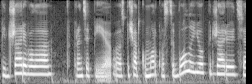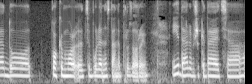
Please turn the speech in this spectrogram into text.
піджарювала принципі, е, спочатку морква з цибулею піджарюється до поки цибуля не стане прозорою. І далі вже кидається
